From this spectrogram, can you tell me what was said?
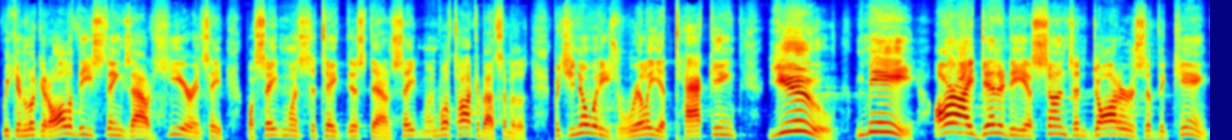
We can look at all of these things out here and say, well, Satan wants to take this down. Satan, and we'll talk about some of those. But you know what he's really attacking? You, me, our identity as sons and daughters of the king.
